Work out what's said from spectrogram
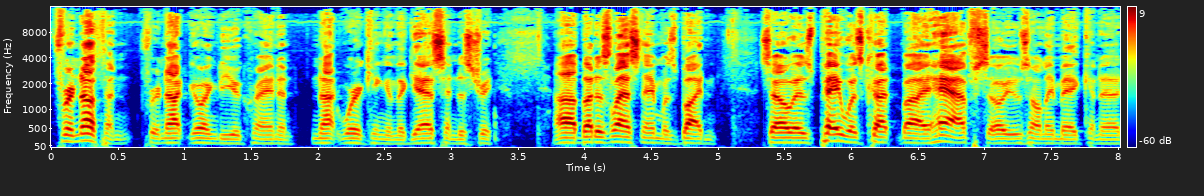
for nothing, for not going to Ukraine and not working in the gas industry. Uh, but his last name was Biden. So his pay was cut by half, so he was only making a,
